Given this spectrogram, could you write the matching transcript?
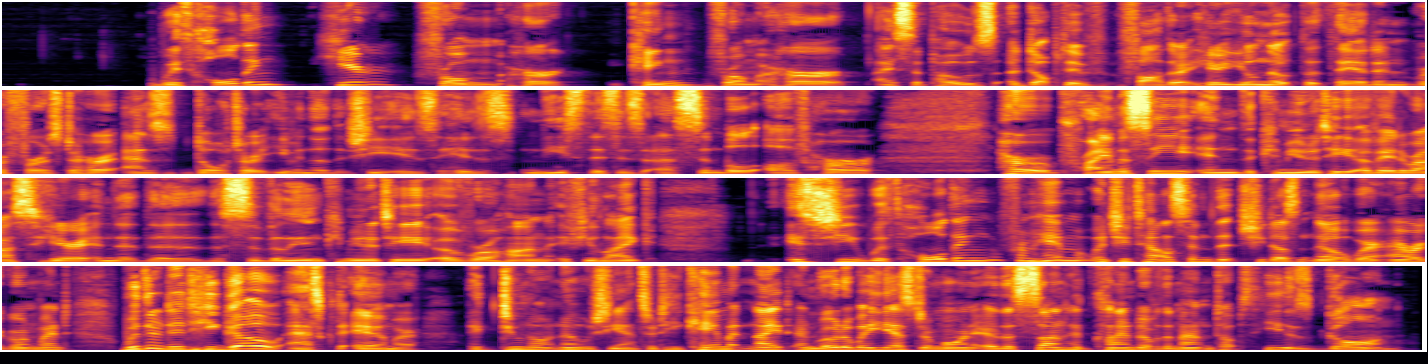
withholding here from her king, from her, I suppose, adoptive father? Here you'll note that Theoden refers to her as daughter, even though that she is his niece. This is a symbol of her her primacy in the community of Edoras here, in the, the, the civilian community of Rohan, if you like. Is she withholding from him when she tells him that she doesn't know where Aragorn went? Whither did he go? asked Eomer. I do not know, she answered. He came at night and rode away yestermorn ere the sun had climbed over the mountaintops. He is gone.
